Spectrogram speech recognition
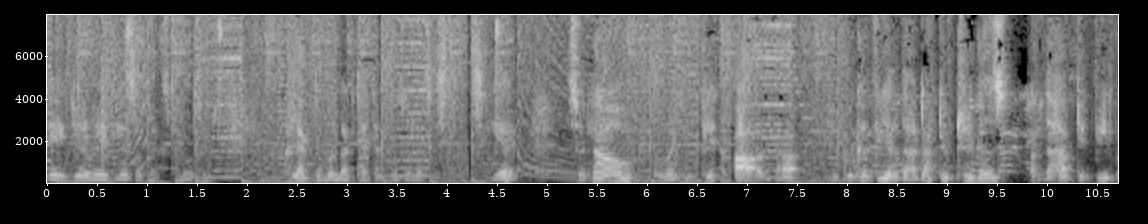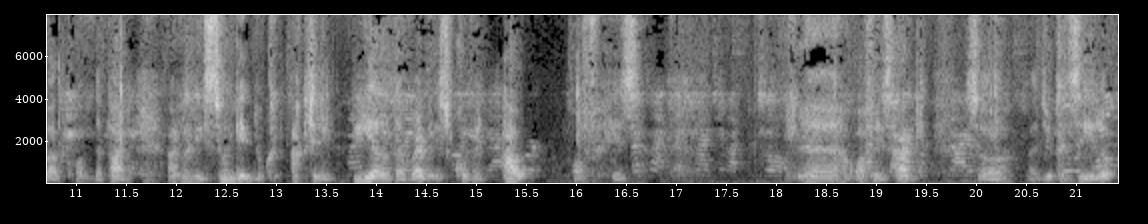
danger, radius of explosives, collectible and tentacles resistance. Yeah? So now when you click on that, you can feel the adaptive triggers and the haptic feedback on the pad. And when he's swinging, you can actually feel the web is coming out of his uh, of his hand. So as you can see, look,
